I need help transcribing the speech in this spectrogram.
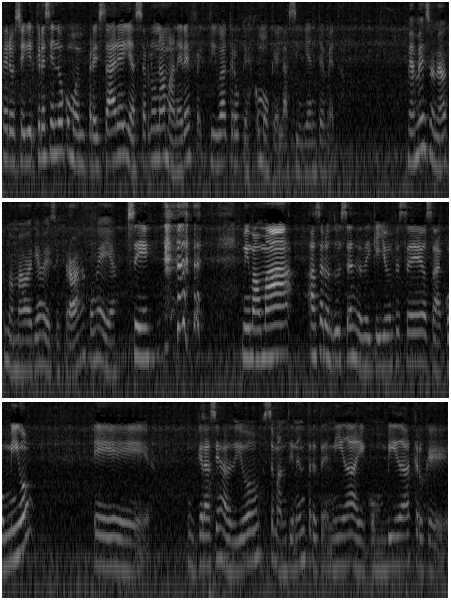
Pero seguir creciendo como empresaria y hacerlo de una manera efectiva creo que es como que la siguiente meta. Me has mencionado a tu mamá varias veces. ¿Trabajas con ella? Sí. Mi mamá hace los dulces desde que yo empecé, o sea, conmigo eh, gracias a Dios se mantiene entretenida y con vida. Creo que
